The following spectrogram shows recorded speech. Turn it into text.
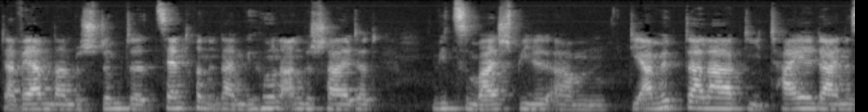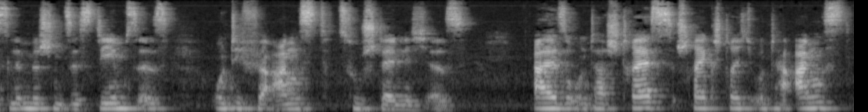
Da werden dann bestimmte Zentren in deinem Gehirn angeschaltet, wie zum Beispiel ähm, die Amygdala, die Teil deines limbischen Systems ist und die für Angst zuständig ist. Also unter Stress, Schrägstrich unter Angst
